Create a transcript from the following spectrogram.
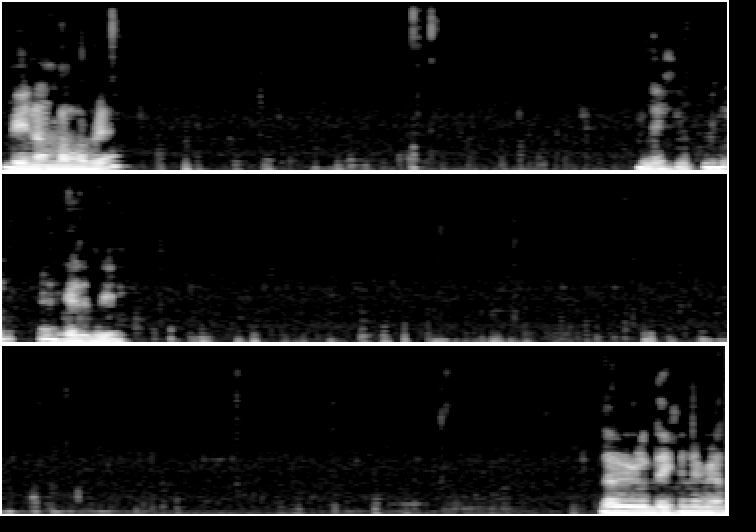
বি নাম্বার হবে দেখি একের বি দেখে নেবেন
